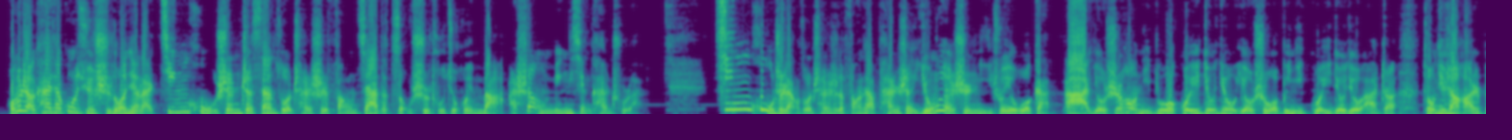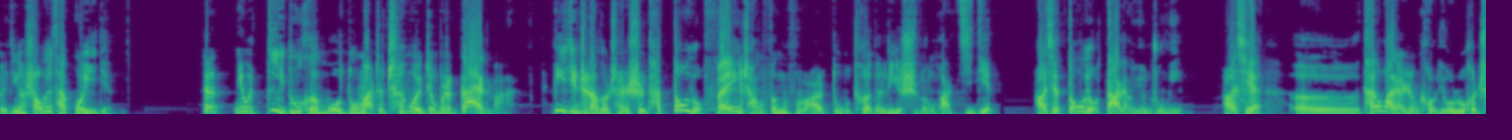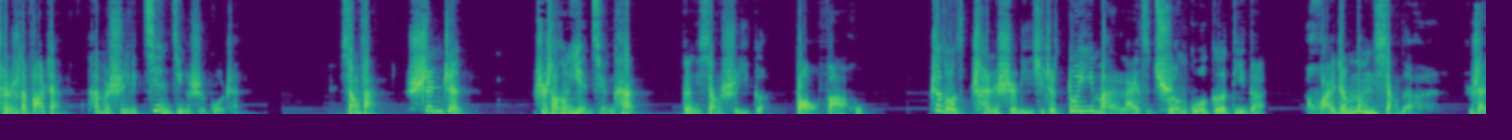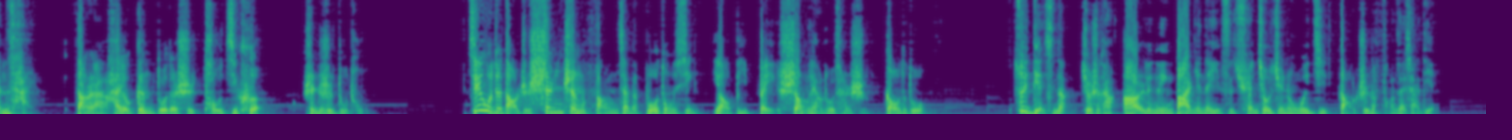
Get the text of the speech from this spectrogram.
我们只要看一下过去十多年来京沪深这三座城市房价的走势图，就会马上明显看出来，京沪这两座城市的房价攀升永远是你追我赶啊，有时候你比我贵一丢丢，有时我比你贵一丢丢啊，这总体上好像是北京稍微才贵一点。但因为帝都和魔都嘛，这称谓真不是盖的嘛。毕竟这两座城市，它都有非常丰富而独特的历史文化积淀，而且都有大量原住民，而且，呃，它的外来人口流入和城市的发展，它们是一个渐进式过程。相反，深圳，至少从眼前看，更像是一个暴发户。这座城市里其实堆满来自全国各地的怀着梦想的人才，当然还有更多的是投机客，甚至是赌徒。结果就导致深圳房价的波动性要比北上两座城市高得多。最典型的就是看2008年那一次全球金融危机导致的房价下跌。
